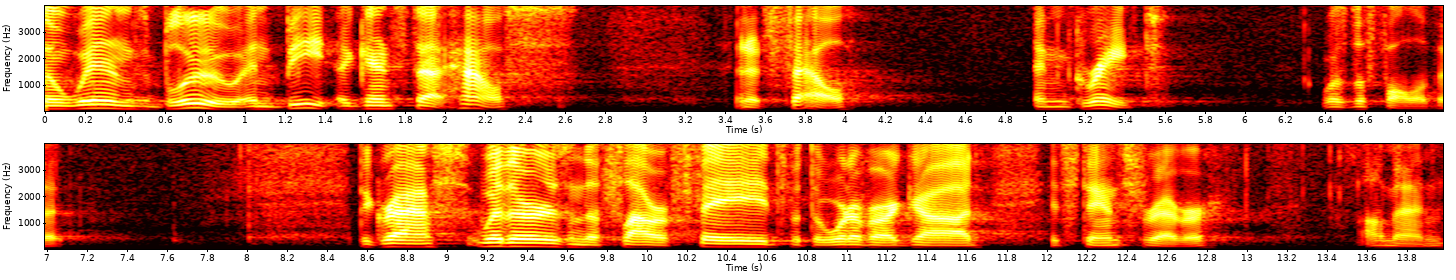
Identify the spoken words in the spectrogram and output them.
the winds blew and beat against that house, and it fell, and great was the fall of it. The grass withers and the flower fades, but the word of our God, it stands forever. Amen.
